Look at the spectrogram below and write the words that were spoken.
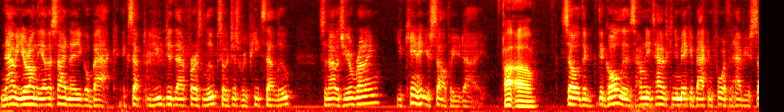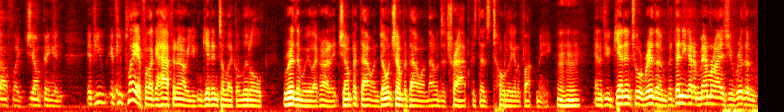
now you're on the other side. Now you go back. Except you did that first loop, so it just repeats that loop. So now as you're running, you can't hit yourself or you die. Uh oh. So the the goal is how many times can you make it back and forth and have yourself like jumping and if you if you play it for like a half an hour, you can get into like a little rhythm where you're like, all right, I jump at that one, don't jump at that one. That one's a trap because that's totally gonna fuck me. Mm-hmm. And if you get into a rhythm, but then you got to memorize your rhythm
